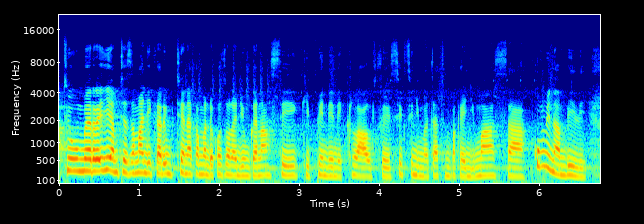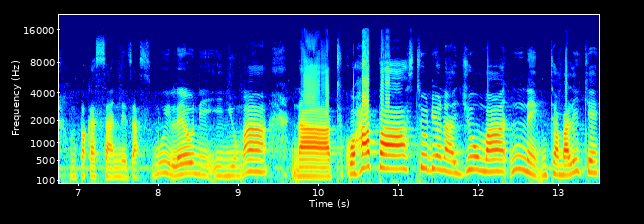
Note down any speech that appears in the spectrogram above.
tumerejea mtazamaji, karibu tena. Kama ndio kwanza unajiunga nasi, kipindi ni Cloud 360 Jumatatu mpaka Ijumaa saa kumi na mbili mpaka saa nne za asubuhi. Leo ni Ijumaa na tuko hapa studio na Juma nne Mtambalike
